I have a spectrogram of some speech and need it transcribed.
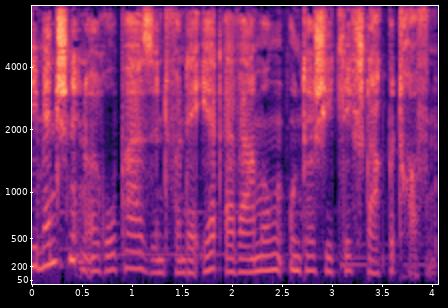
Die Menschen in Europa sind von der Erderwärmung unterschiedlich stark betroffen.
